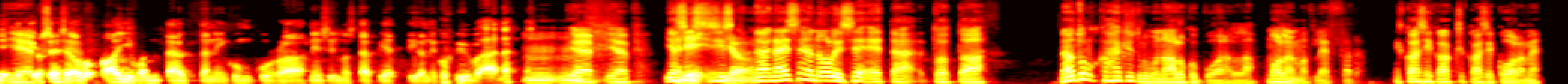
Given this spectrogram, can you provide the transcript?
Eli, yep, jos ei se ollut aivan täyttä niin kuin kuraa, niin silloin sitä piettiin jo niin kuin hyvänä. Mm-hmm. Jep, jep. Ja Eli, siis, siis nä- näissähän oli se, että tota, nämä on tullut 80-luvun alkupuolella, molemmat mm. leffat. 82 83.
